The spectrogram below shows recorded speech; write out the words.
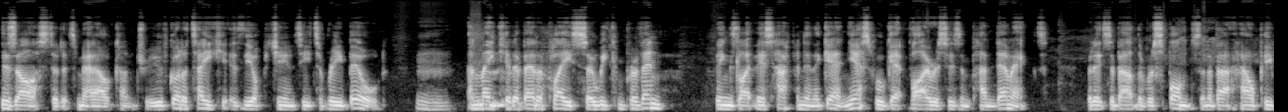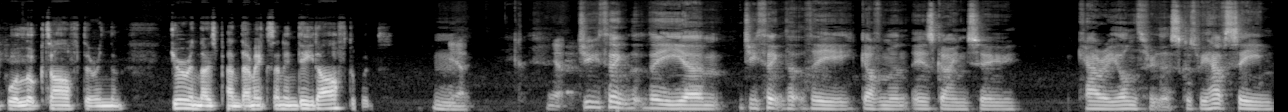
disaster that's met our country, we've got to take it as the opportunity to rebuild Mhm. and make it a better place so we can prevent things like this happening again. Yes, we'll get viruses and pandemics, but it's about the response and about how people are looked after in them during those pandemics and indeed afterwards. Mm. Yeah. Yeah. Do you think that the um, do you think that the government is going to carry on through this? Because we have seen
